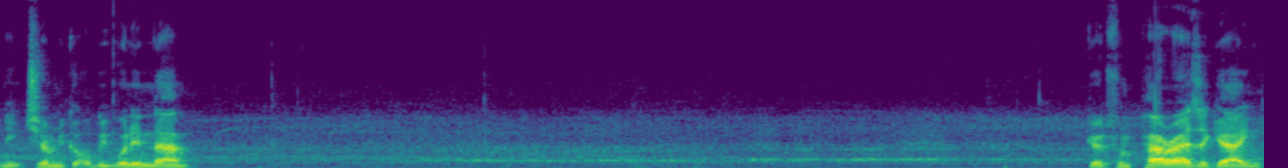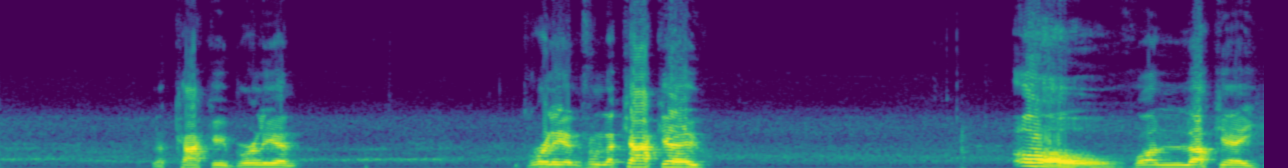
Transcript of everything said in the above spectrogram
Nietzsche, you've got to be winning them. Good from Perez again. Lukaku, brilliant. Brilliant from Lukaku. Oh, unlucky.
